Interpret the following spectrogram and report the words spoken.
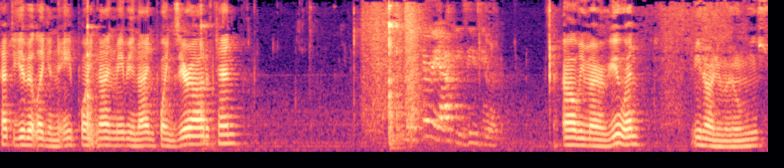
Have to give it like an 8.9, maybe a 9.0 out of 10 easier. I'll be my reviewing. You know, my homies.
